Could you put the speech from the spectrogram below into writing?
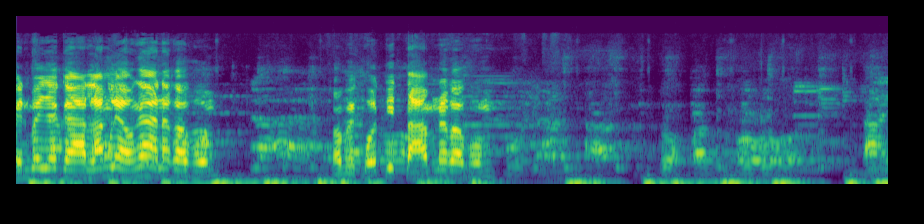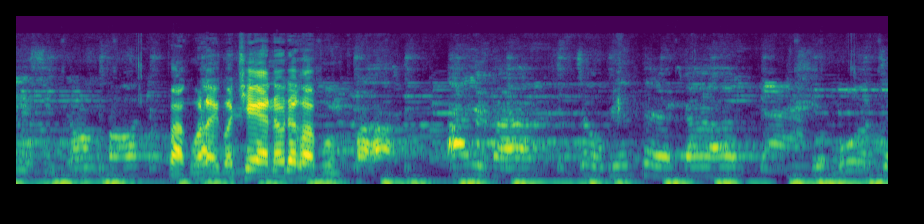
เป็นบรรยากาศหลังแล้วง่านนะครับผมก็ไปกดติดตามนะครับผมฝากกดไลค์กดแชร์นะครับผมฝากไอ้มาเจ้ยงแต่การส่วนหัวใจ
